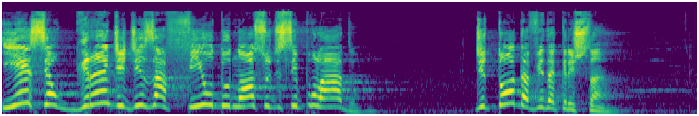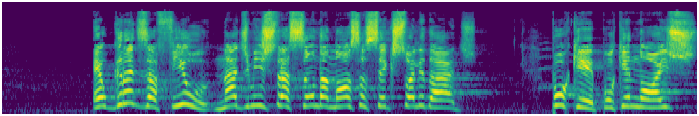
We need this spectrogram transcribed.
E esse é o grande desafio do nosso discipulado, de toda a vida cristã. É o grande desafio na administração da nossa sexualidade. Por quê? Porque nós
